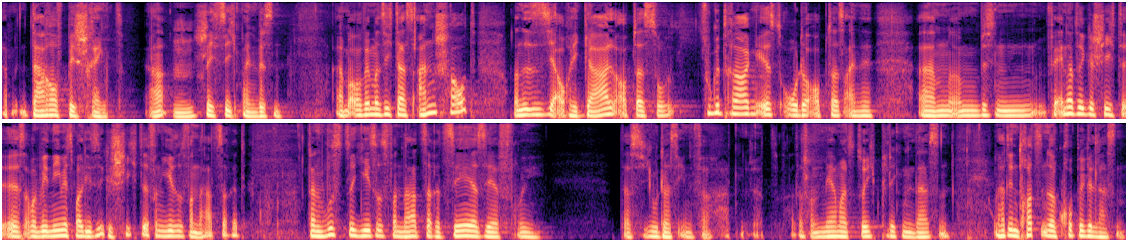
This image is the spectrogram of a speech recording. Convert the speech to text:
ähm, darauf beschränkt, ja, schließt sich mein Wissen. Ähm, aber wenn man sich das anschaut, dann ist es ja auch egal, ob das so zugetragen ist oder ob das eine ähm, ein bisschen veränderte Geschichte ist. Aber wir nehmen jetzt mal diese Geschichte von Jesus von Nazareth. Dann wusste Jesus von Nazareth sehr, sehr früh, dass Judas ihn verraten wird. Hat er schon mehrmals durchblicken lassen und hat ihn trotzdem in der Gruppe gelassen.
